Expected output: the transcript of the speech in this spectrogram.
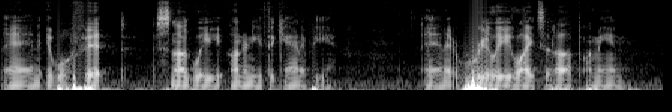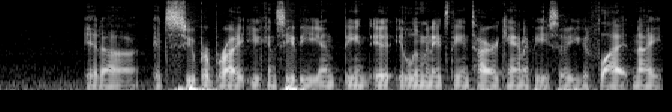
and it will fit snugly underneath the canopy. And it really lights it up. I mean it uh it's super bright. You can see the, and the it illuminates the entire canopy so you could fly at night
